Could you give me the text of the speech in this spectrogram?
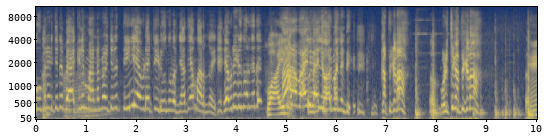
കൂമ്പിലിടിച്ചിട്ട് ബാക്കിൽ മണ്ണെണ്ണ വെച്ചിട്ട് തിരി എവിടെ ഇടൂന്ന് പറഞ്ഞു. അത് ഞാൻ മറന്നുപോയി. എവിടെ ഇടുന്നു പറഞ്ഞത്? ഓർമ്മ ഉണ്ട് കത്തിക്കടാ. ഒഴിച്ച് കത്തിക്കടാ. ഏ?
